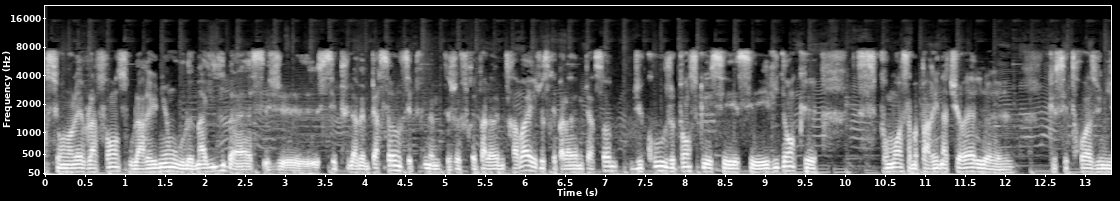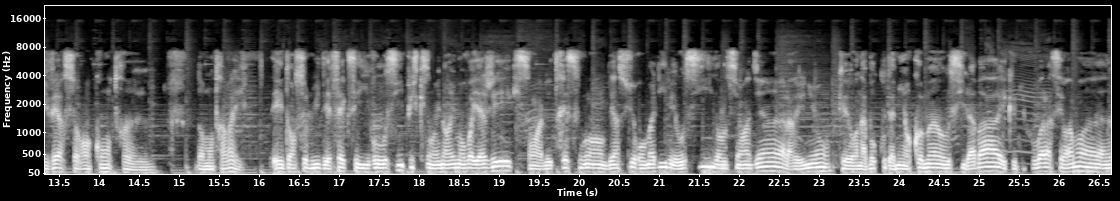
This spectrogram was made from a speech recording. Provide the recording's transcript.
si on enlève la France ou la Réunion ou le Mali, bah, c'est plus la même personne, c'est plus même, je ferai pas le même travail, je serai pas la même personne. Du coup, je pense que c'est évident que pour moi, ça me paraît naturel euh, que ces trois univers se rencontrent euh, dans mon travail et dans celui d'FX et Ivo aussi, puisqu'ils ont énormément voyagé, qui sont allés très souvent, bien sûr, au Mali, mais aussi dans l'océan Indien, à la Réunion, qu'on a beaucoup d'amis en commun aussi là-bas, et que du coup, voilà, c'est vraiment,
